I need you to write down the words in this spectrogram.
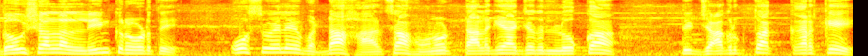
ਗਊਸ਼ਾਲਾ ਲਿੰਕ ਰੋਡ ਤੇ ਉਸ ਵੇਲੇ ਵੱਡਾ ਹਾਦਸਾ ਹੋਣੋਂ ਟਲ ਗਿਆ ਜਦ ਲੋਕਾਂ ਦੀ ਜਾਗਰੂਕਤਾ ਕਰਕੇ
